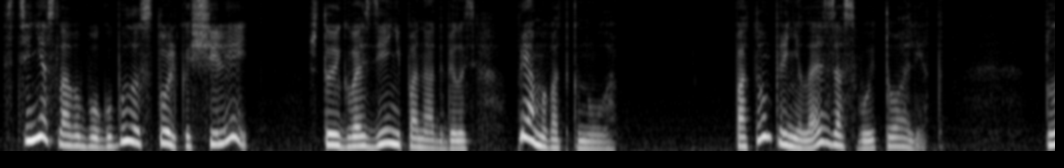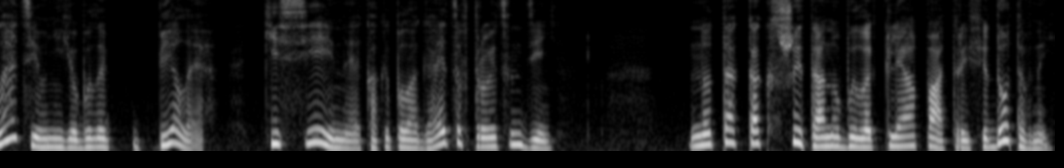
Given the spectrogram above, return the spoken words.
В стене, слава богу, было столько щелей, что и гвоздей не понадобилось, прямо воткнула. Потом принялась за свой туалет. Платье у нее было белое — кисейное, как и полагается в Троицын день. Но так как сшито оно было Клеопатрой Федотовной,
